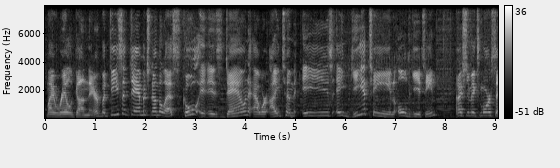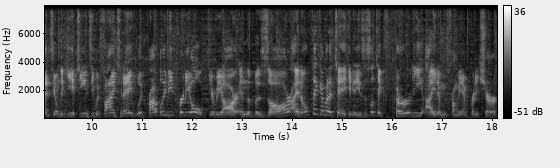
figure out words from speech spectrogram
my rail gun there, but decent damage nonetheless. Cool, it is down. Our item is a guillotine. Old guillotine. That actually makes more sense. The only guillotines you would find today would probably be pretty old. Here we are in the bazaar. I don't think I'm going to take any of these. This will take 30 items from me, I'm pretty sure.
